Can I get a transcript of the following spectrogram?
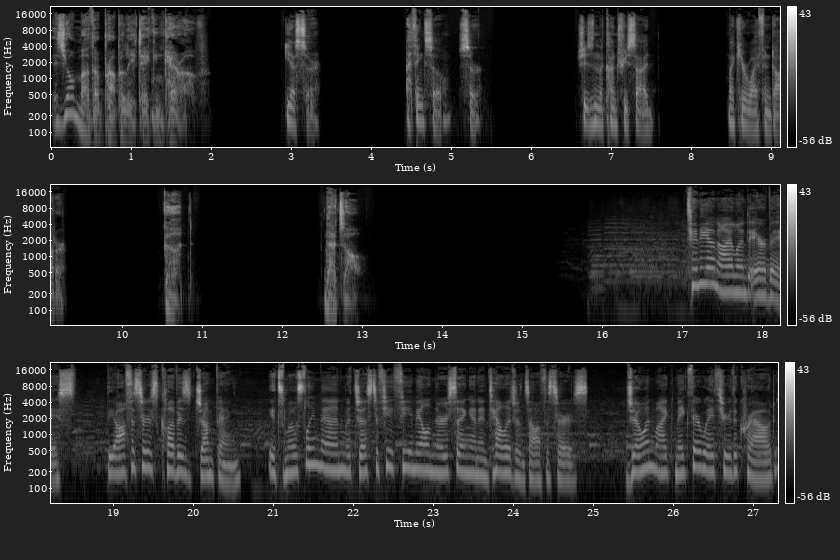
is your mother properly taken care of? Yes, sir. I think so, sir. She's in the countryside, like your wife and daughter. Good. That's all. Tinian Island Air Base. The officers' club is jumping. It's mostly men with just a few female nursing and intelligence officers. Joe and Mike make their way through the crowd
